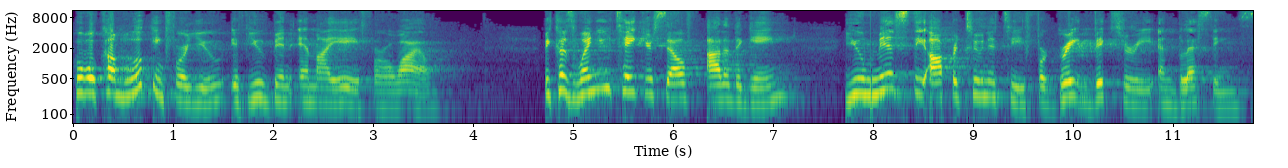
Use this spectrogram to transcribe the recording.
who will come looking for you if you've been MIA for a while. Because when you take yourself out of the game, you miss the opportunity for great victory and blessings.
